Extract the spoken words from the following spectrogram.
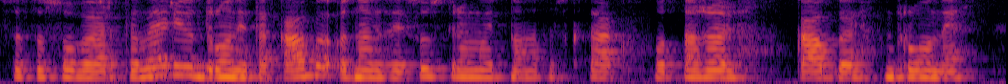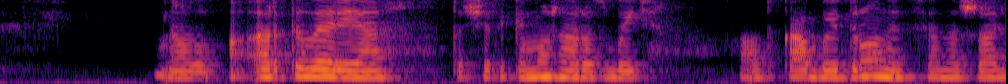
застосовує артилерію, дрони та каби, однак ЗСУ стримують натиск. Так, от, на жаль, каби, дрони, артилерія, то ще таке можна розбити. А от каби і дрони це, на жаль,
